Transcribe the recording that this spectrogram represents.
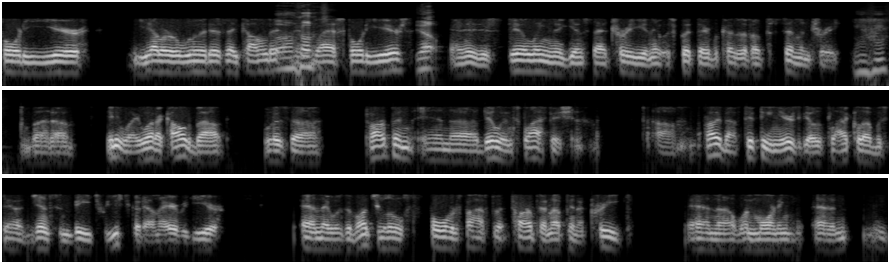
40 year yeller wood, as they called it, Uh-huh. in the last 40 years, Yep. and it is still leaning against that tree, and it was put there because of a persimmon tree. hmm But um, anyway, what I called about was uh, tarpon and uh, Dylan's fly fishing. Um, probably about 15 years ago, the fly club was down at Jensen Beach. We used to go down there every year, and there was a bunch of little four to five foot tarpon up in a creek. And uh, one morning, and the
